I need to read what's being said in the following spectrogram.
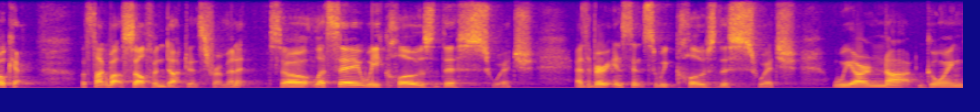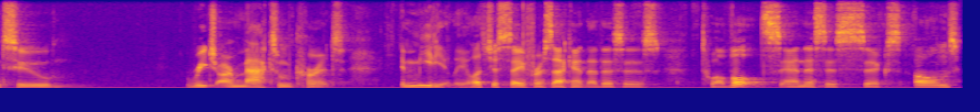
Okay, let's talk about self-inductance for a minute. So let's say we close this switch. At the very instant we close this switch, we are not going to reach our maximum current immediately. Let's just say for a second that this is 12 volts and this is 6 ohms.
